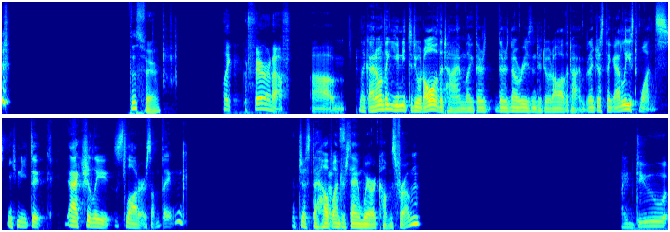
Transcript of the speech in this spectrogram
That's fair. Like, fair enough. Um, Like I don't think you need to do it all the time. Like there's there's no reason to do it all the time. But I just think at least once you need to actually slaughter something. Just to help understand where it comes from. I do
